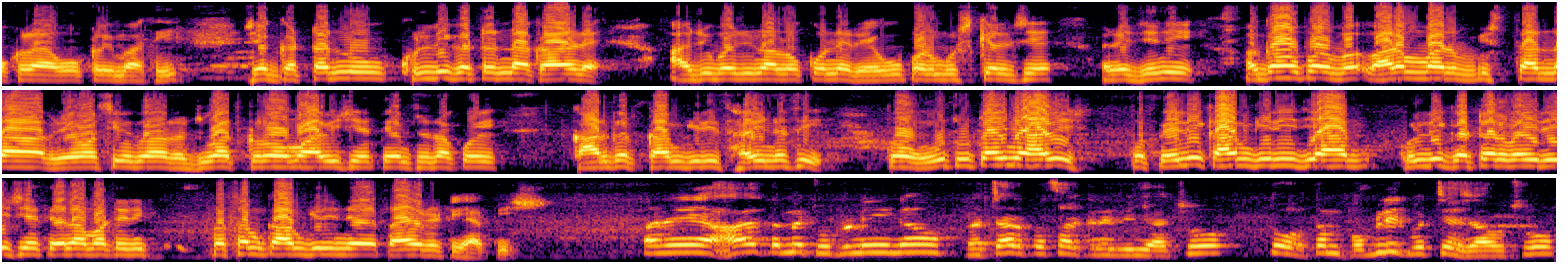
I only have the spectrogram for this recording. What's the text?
ઓકળા, ઓકળીમાંથી. જે ગટરનું ખુલ્લી ગટરના કારણે આજુબાજુના લોકોને રહેવું પણ મુશ્કેલ છે અને જેની અગાઉ પણ વારંવાર વિસ્તારના રહેવાસીઓ દ્વારા રજૂઆત કરવામાં આવી છે, તેમ છતાં કોઈ કારગર કામગીરી થઈ નથી. તો હું ચૂંટાઈને આવીશ, તો પહેલી કામગીરી જે આ ખુલ્લી ગટર વહી રહી છે, તેના માટેની પ્રથમ કામગીરીને પ્રાયોરિટી આપીશ. અને હાલ તમે ચૂંટણીનો પ્રચાર પ્રસાર કરી રહ્યા છો, તો તમે પબ્લિક વચ્ચે જાઓ છો,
